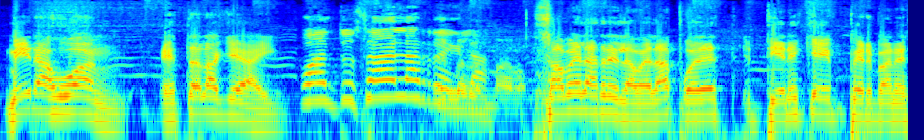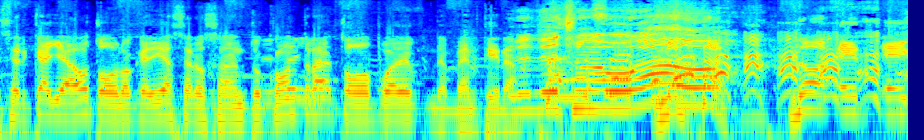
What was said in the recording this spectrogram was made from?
Mira, Juan, esta es la que hay. Juan, ¿tú sabes las reglas? ¿Sabes la regla, verdad? Puedes, tienes que permanecer callado. Todo lo que digas se lo usan en tu contra. Todo puede. de- Mentira. ¿Tienes un abogado? No, no eh, eh,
